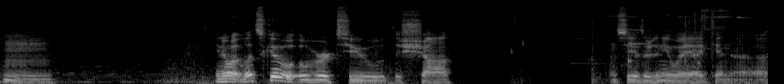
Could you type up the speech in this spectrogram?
Hmm. You know what, let's go over to the shop and see if there's any way I can uh,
